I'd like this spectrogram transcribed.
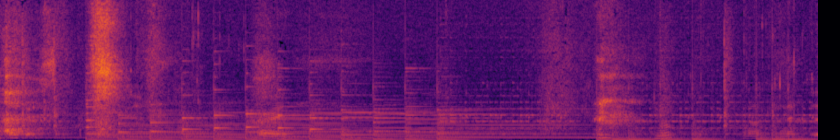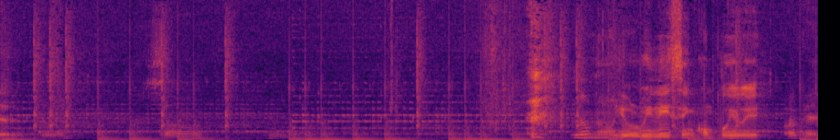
Okay. Alright. nope, not connected. really. So, No, you're releasing completely. okay.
